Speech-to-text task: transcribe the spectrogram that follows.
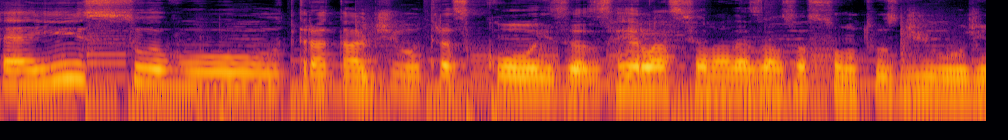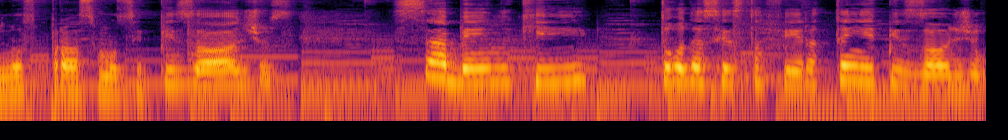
é isso. Eu vou tratar de outras coisas relacionadas aos assuntos de hoje nos próximos episódios, sabendo que toda sexta-feira tem episódio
